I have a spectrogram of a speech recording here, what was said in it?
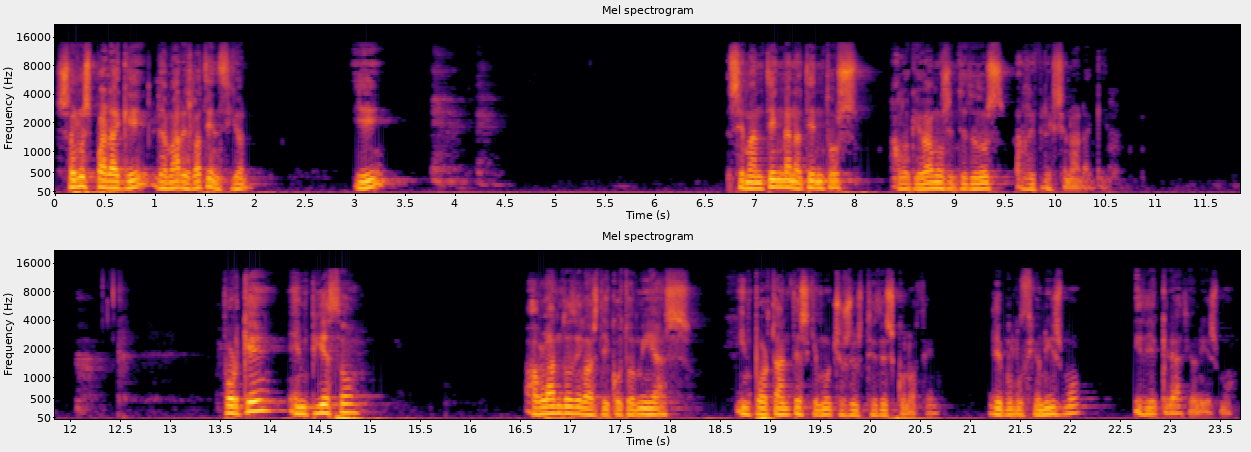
Solo es para que llamarles la atención y se mantengan atentos a lo que vamos entre todos a reflexionar aquí. ¿Por qué empiezo hablando de las dicotomías importantes que muchos de ustedes conocen, de evolucionismo y de creacionismo?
